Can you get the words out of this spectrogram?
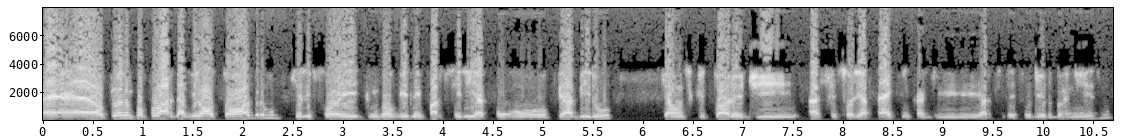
é, o plano popular da Vila Autódromo, que ele foi desenvolvido em parceria com o Piabiru, que é um escritório de assessoria técnica de arquitetura e urbanismo.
